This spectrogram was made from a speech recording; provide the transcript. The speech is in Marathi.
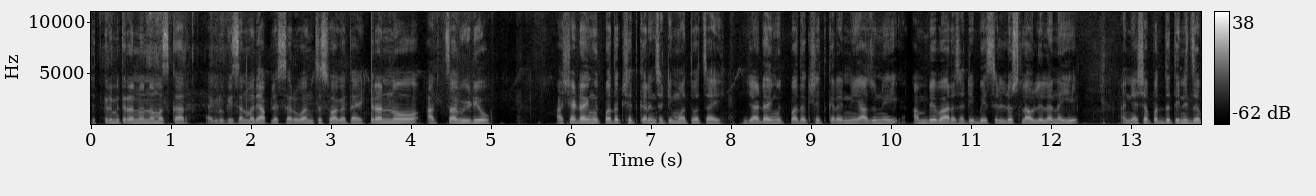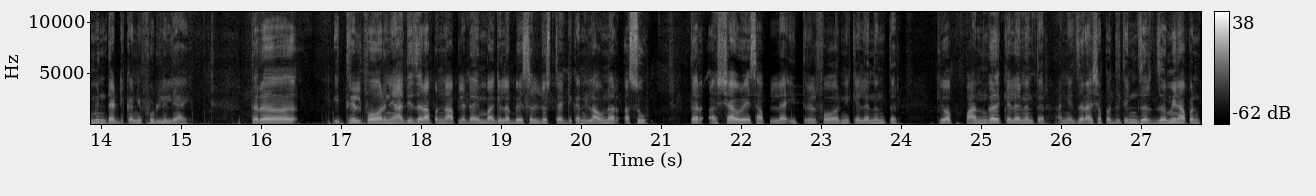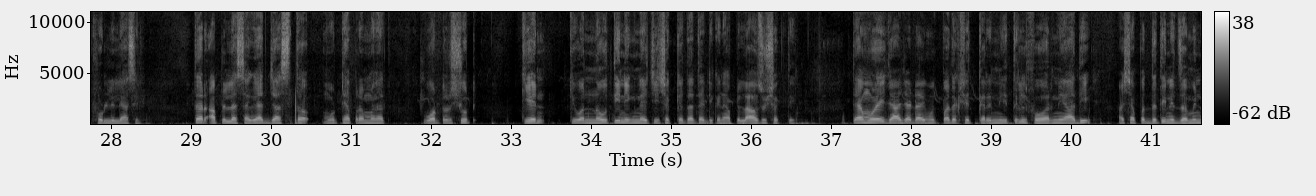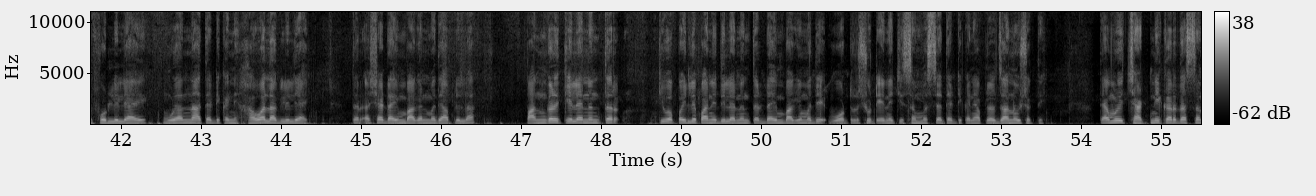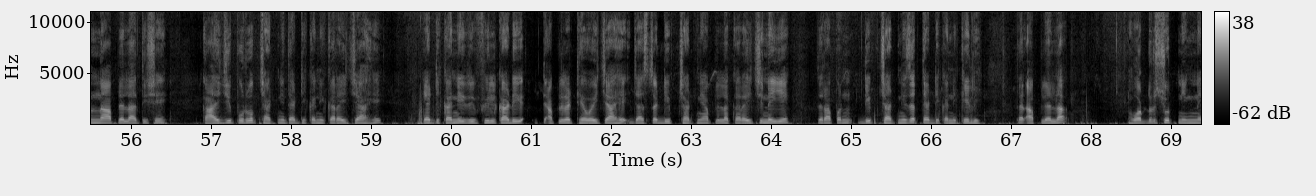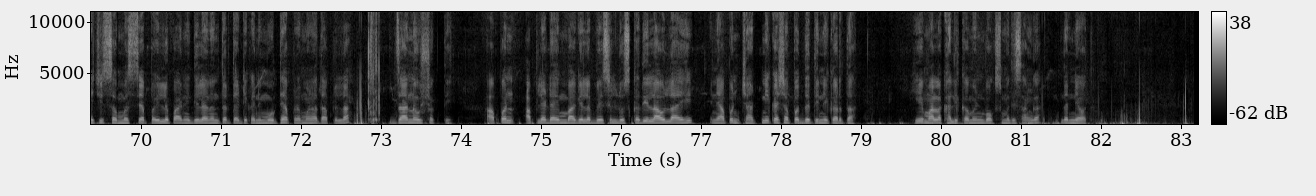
शेतकरी मित्रांनो नमस्कार. ॲग्रो किसानमध्ये आपल्या सर्वांचं स्वागत आहे. मित्रांनो आजचा व्हिडिओ अशा डाळिंब उत्पादक शेतकऱ्यांसाठी महत्त्वाचा आहे. ज्या डाळिंब उत्पादक शेतकऱ्यांनी अजूनही आंबे बारासाठी बेसल डोस लावलेला नाही आहे आणि अशा पद्धतीने जमीन त्या ठिकाणी फोडलेली आहे. तर इथ्रिल फवारणी आधी जर आपण आपल्या डाळिंब बागेला बेसल डोस त्या ठिकाणी लावणार असू तर अशा वेळेस आपल्याला इथ्रिल फवारणी केल्यानंतर किंवा पानगळ केल्यानंतर आणि जर अशा पद्धतीने जर जमीन आपण फोडलेली असेल तर आपल्याला सगळ्यात जास्त मोठ्या प्रमाणात वॉटरशूट केन किंवा नवती निघण्याची शक्यता त्या ठिकाणी आपल्याला असू शकते. त्यामुळे ज्या ज्या डाळिंब उत्पादक शेतकऱ्यांनी इथील फवारणी आधी अशा पद्धतीने जमीन फोडलेली आहे मुळांना त्या ठिकाणी हवा लागलेली आहे तर अशा डाळिंब बागांमध्ये आपल्याला पानगळ केल्यानंतर किंवा पहिले पाणी दिल्यानंतर डाळिंब बागेमध्ये वॉटरशूट येण्याची समस्या त्या ठिकाणी आपल्याला जाणवू शकते. त्यामुळे छाटणी करत असताना आपल्याला अतिशय काळजीपूर्वक छाटणी त्या ठिकाणी करायची आहे. त्या ठिकाणी रिफिल काडी आपल्याला ठेवायची आहे. जास्त डीप छाटणी आपल्याला करायची नाही आहे जर आपण डीप छाटणी जर त्या ठिकाणी केली तर आपल्याला वॉटरशूट निघण्याची समस्या पहिलं पाणी दिल्यानंतर त्या ठिकाणी मोठ्या प्रमाणात आपल्याला जाणवू शकते. आपण आपल्या डाळिंब बागेला बेसल डोस कधी लावला आहे आणि आपण छाटणी कशा पद्धतीने करता हे मला खाली कमेंट बॉक्समध्ये सांगा. धन्यवाद.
